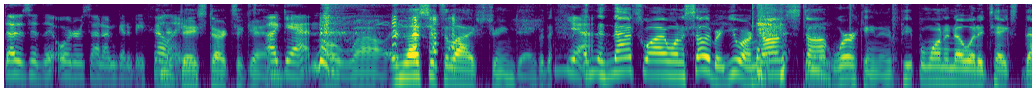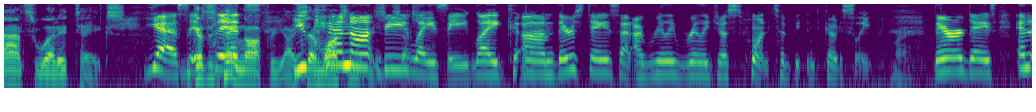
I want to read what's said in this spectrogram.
those are the orders that i'm going to be and filling the day starts again. again Oh wow! Unless it's a live stream day, but th- Yeah. and then that's why I want to celebrate. You are nonstop working, and if people want to know what it takes, that's what it takes. Yes, Because it's paying off for you. I- you I'm cannot be be lazy. Like um, there's days that I really, really just want to be, go to sleep. Right. There are days, and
